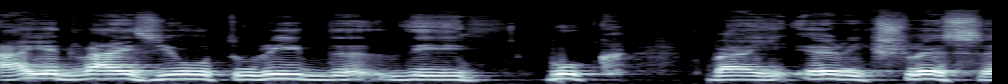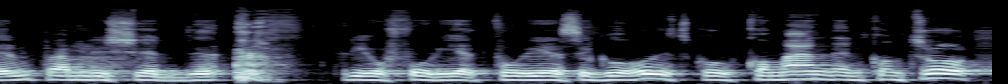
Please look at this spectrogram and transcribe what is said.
I advise you to read the, book by Eric Schlosser, published three or four, four years ago. It's called Command and Control.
